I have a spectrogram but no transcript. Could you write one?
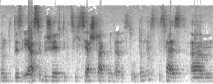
Und das erste beschäftigt sich sehr stark mit Aristoteles. Das heißt, ähm,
